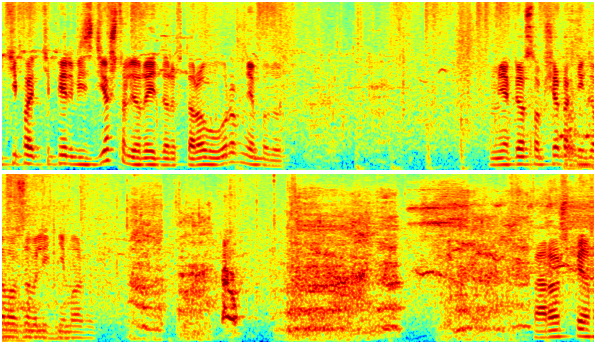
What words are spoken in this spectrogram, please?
И типа теперь везде, что ли, рейдеры второго уровня будут? У меня пес вообще так никого завалить не может. Хорош пес.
